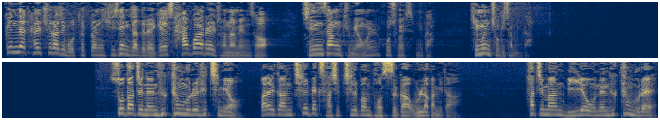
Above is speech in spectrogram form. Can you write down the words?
끝내 탈출하지 못했던 희생자들에게 사과를 전하면서 진상 규명을 호소했습니다. 김은초 기자입니다. 쏟아지는 흙탕물을 헤치며 빨간 747번 버스가 올라갑니다. 하지만 밀려오는 흙탕물에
